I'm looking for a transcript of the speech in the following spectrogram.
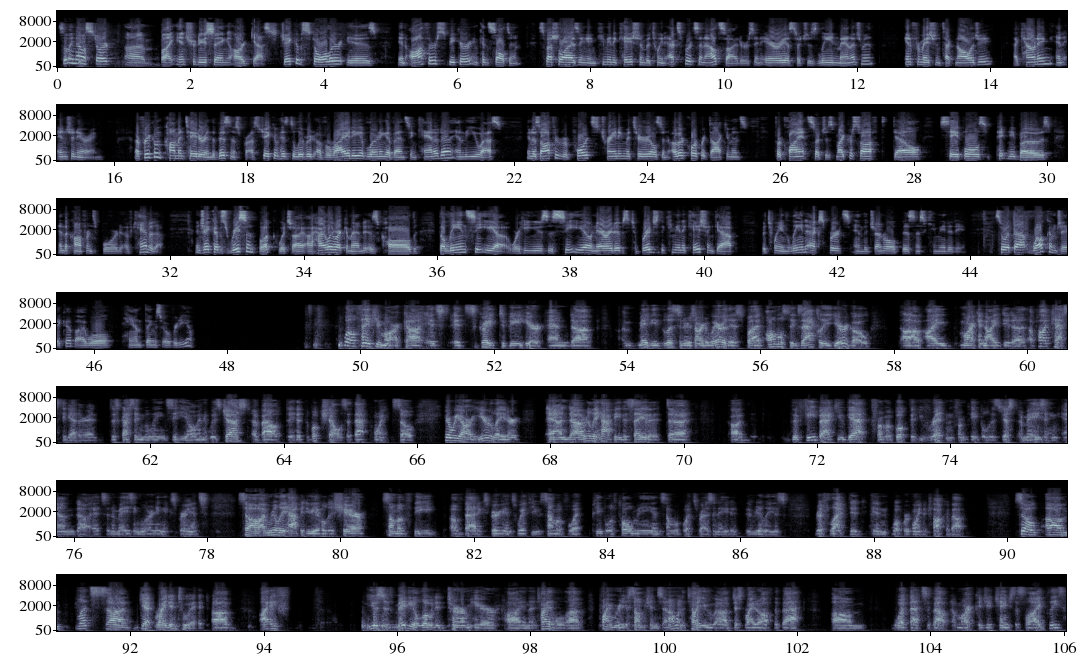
So let me now start um, by introducing our guest. Jacob Stoller is an author, speaker, and consultant specializing in communication between experts and outsiders in areas such as lean management, information technology, accounting, and engineering. A frequent commentator in the business press, Jacob has delivered a variety of learning events in Canada and the US and has authored reports, training materials, and other corporate documents for clients such as Microsoft, Dell, Staples, Pitney Bowes, and the Conference Board of Canada. And Jacob's recent book, which I, I, highly recommend, is called The Lean CEO, where he uses CEO narratives to bridge the communication gap between lean experts and the general business community. So with that, welcome, Jacob. I will hand things over to you. Well, thank you, Mark. Uh, it's it's great to be here, and uh, maybe listeners aren't aware of this, but almost exactly a year ago, uh, I Mark and I did a, a, podcast together and discussing the Lean CEO, and it was just about to hit the bookshelves at that point. So here we are a year later, and uh, really happy to say that uh, uh, the feedback you get from a book that you've written from people is just amazing, and uh, it's an amazing learning experience. So I'm really happy to be able to share some of the of that experience with you. Some of what people have told me, and some of what's resonated. It really is reflected in what we're going to talk about. So um, let's uh, get right into it. Uh, I've used maybe a loaded term here uh, in the title uh, primary assumptions. And I want to tell you uh, just right off the bat um, what that's about. Uh, Mark, could you change the slide, please?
